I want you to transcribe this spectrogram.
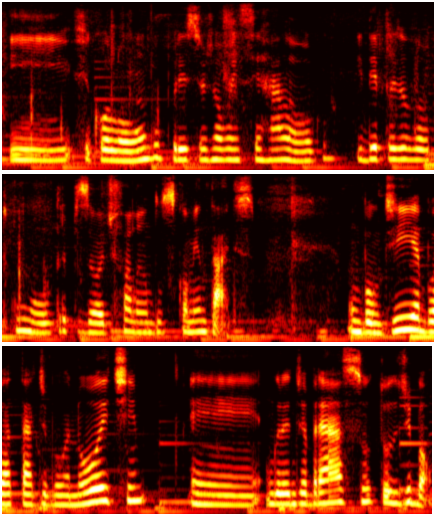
e ficou longo, por isso eu já vou encerrar logo e depois eu volto com outro episódio falando os comentários. Um bom dia, boa tarde, boa noite é, um grande abraço, tudo de bom.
